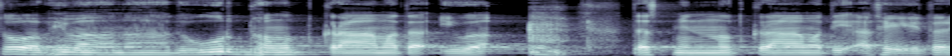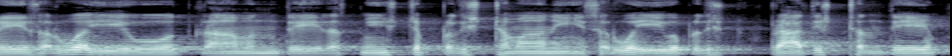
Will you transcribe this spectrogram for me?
सोऽभिमानादूर्ध्वमुत्क्रामत इव तस्मिन्नुत्क्रामति अथेतरे सर्व एवोत्क्रामन्ते प्रतिष्ठमाने सर्व एव प्रतिष्ठ, प्रातिष्ठन्ते।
